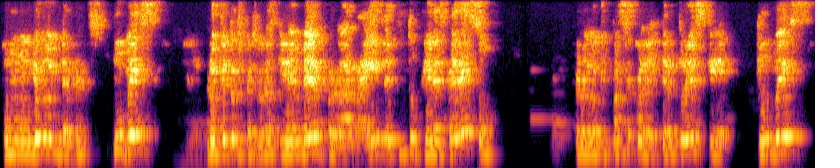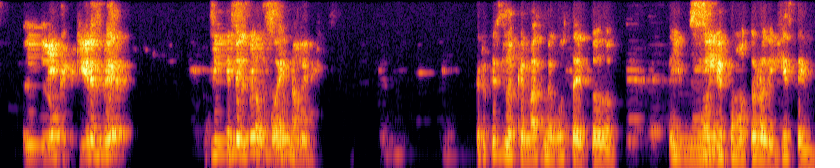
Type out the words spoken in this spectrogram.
como yo lo interpreto, tú ves lo que otras personas quieren ver, pero a raíz de ti tú quieres ver eso. Pero lo que pasa con la literatura es que tú ves lo que quieres ver. de Eso es lo bueno. Creo que es lo que más me gusta de todo. Y muy Sí. bien como tú lo dijiste.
